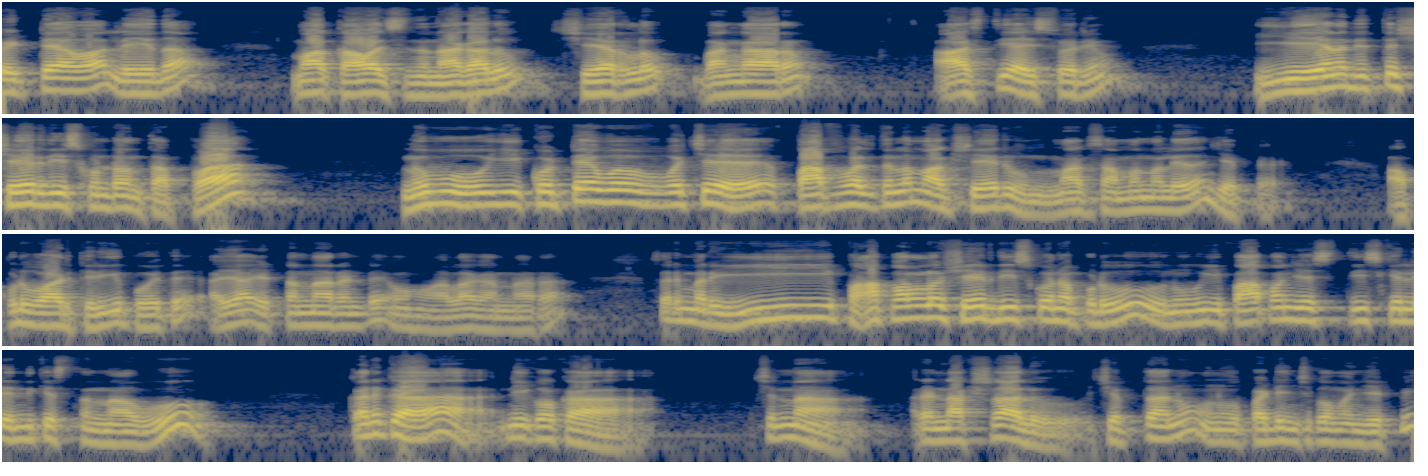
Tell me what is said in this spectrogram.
పెట్టావా? లేదా? మాకు కావాల్సింది నగలు చీరలు బంగారం ఆస్తి ఐశ్వర్యం. ఏనదిస్తే షేర్ తీసుకుంటాం తప్ప నువ్వు ఈ కొట్టే వచ్చే పాప ఫలితంలో మాకు షేరు మాకు సంబంధం లేదని చెప్పారు అప్పుడు వాడు తిరిగిపోతే అయ్యా ఎట్టన్నారంటే? అలాగన్నారా? సరే మరి ఈ పాపంలో షేర్ తీసుకున్నప్పుడు నువ్వు ఈ పాపం చేసి తీసుకెళ్ళి ఎందుకు ఇస్తున్నావు? కనుక నీకు ఒక చిన్న రెండు అక్షరాలు చెప్తాను నువ్వు పఠించుకోమని చెప్పి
